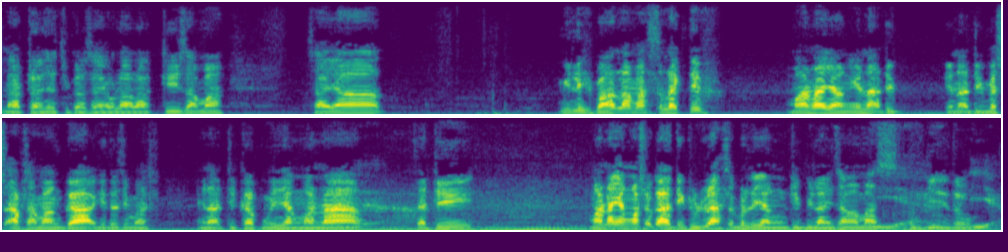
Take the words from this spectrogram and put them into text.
nadanya juga saya olah lagi sama saya milih banget lah mas. Selektif. Mana yang enak di enak di mess up sama enggak gitu sih mas. Enak digabungin yang mana. Yeah. jadi mana yang masuk ke hati dulu lah seperti yang dibilangin sama mas yeah. Bugi itu. Yeah.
